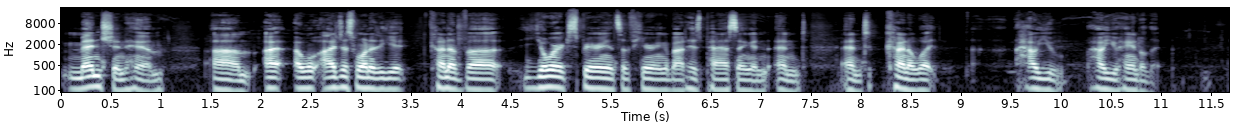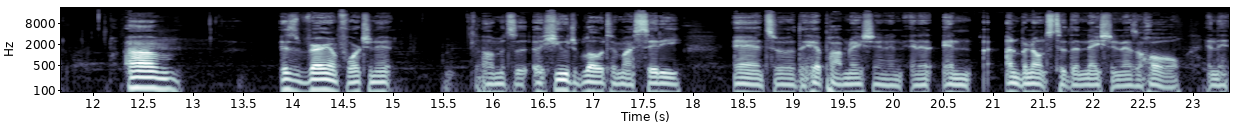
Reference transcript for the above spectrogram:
mention him. Um, I, I I just wanted to get kind of uh, your experience of hearing about his passing, and and and kind of what how you how you handled it. Um, it's very unfortunate. Um, it's a, a huge blow to my city and to the hip hop nation, and, and and unbeknownst to the nation as a whole and the,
